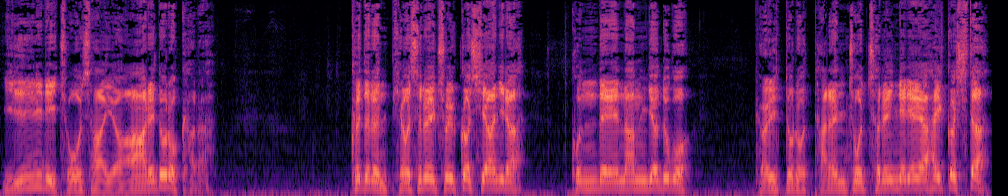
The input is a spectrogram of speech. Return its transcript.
일일이 조사하여 아래도록 하라. 그들은 벼슬을 줄 것이 아니라 군대에 남겨두고 별도로 다른 조처를 내려야 할 것이다.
